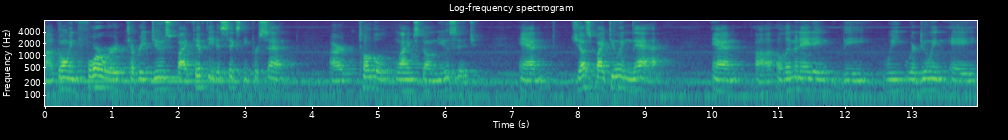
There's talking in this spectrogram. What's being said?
uh, going forward to reduce by 50 to 60 percent our total limestone usage. And just by doing that and uh, eliminating the, we, we're doing a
